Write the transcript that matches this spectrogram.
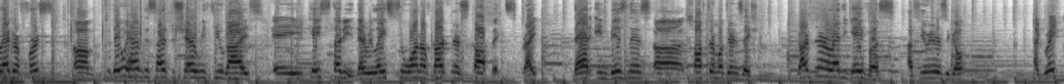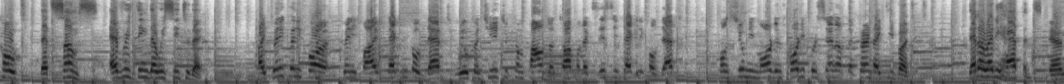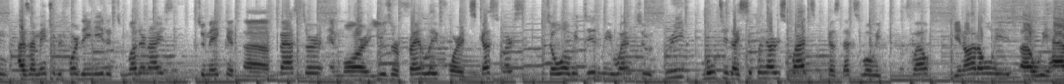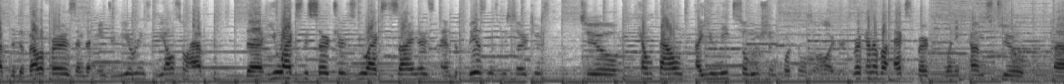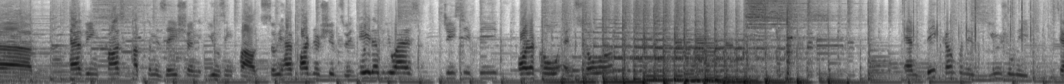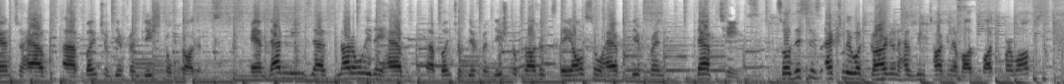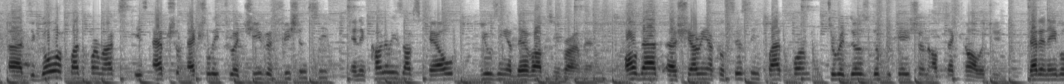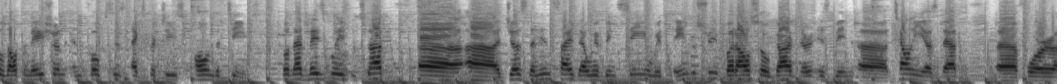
First. Um, today we have decided to share with you guys a case study that relates to one of Gartner's topics, right? That in business uh, software modernization. Gartner already gave us a few years ago a great quote that sums everything that we see today. By 2024-25, technical debt will continue to compound on top of existing technical debt, consuming more than 40% of the current IT budget. That already happens. And as I mentioned before, they needed to modernize to make it uh, faster and more user-friendly for its customers. So what we did, we went to three multidisciplinary squads because that's what we do as well. You not only uh, we have the developers and the engineering, we also have the UX researchers, UX designers, and the business researchers to compound a unique solution for console hardware. We're kind of an expert when it comes to uh, having cost optimization using cloud. So we have partnerships with AWS, GCP, Oracle, and so on. And big companies usually tend to have a bunch of different digital products. And that means that not only they have a bunch of different digital products, they also have different dev teams. So this is actually what Gartner has been talking about platform ops. Uh, the goal of Platform Ops is actually to achieve efficiency and economies of scale using a DevOps environment. All that uh, sharing a consistent platform to reduce duplication of technology that enables automation and focuses expertise on the teams. So that basically, it's not uh, uh, just an insight that we've been seeing with the industry, but also Gartner has been uh, telling us that uh, for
